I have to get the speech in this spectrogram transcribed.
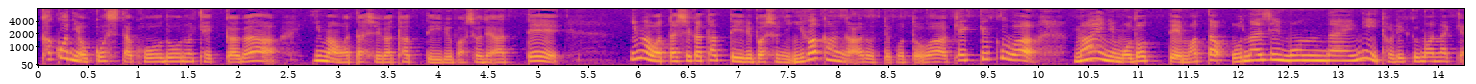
過去に起こした行動の結果が今私が立っている場所であって今私が立っている場所に違和感があるってことは結局は前に戻ってまた同じ問題に取り組まなけ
